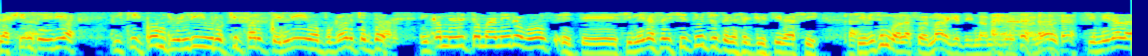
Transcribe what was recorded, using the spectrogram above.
la gente diría, y que compro el libro, qué parte leo, porque ahora está todo. En cambio, de esta manera, vos, este, si mirás 678, tenés el Cristina así. Si ves un golazo de marketing también, ¿no? si mirás la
